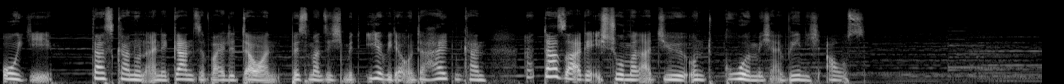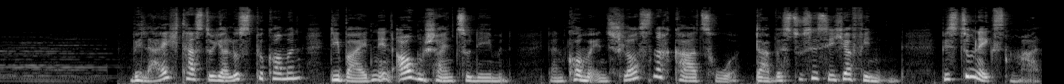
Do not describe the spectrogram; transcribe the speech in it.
Oh je, das kann nun eine ganze Weile dauern, bis man sich mit ihr wieder unterhalten kann. Da sage ich schon mal Adieu und ruhe mich ein wenig aus. Vielleicht hast du ja Lust bekommen, die beiden in Augenschein zu nehmen. Dann komme ins Schloss nach Karlsruhe, da wirst du sie sicher finden. Bis zum nächsten Mal.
